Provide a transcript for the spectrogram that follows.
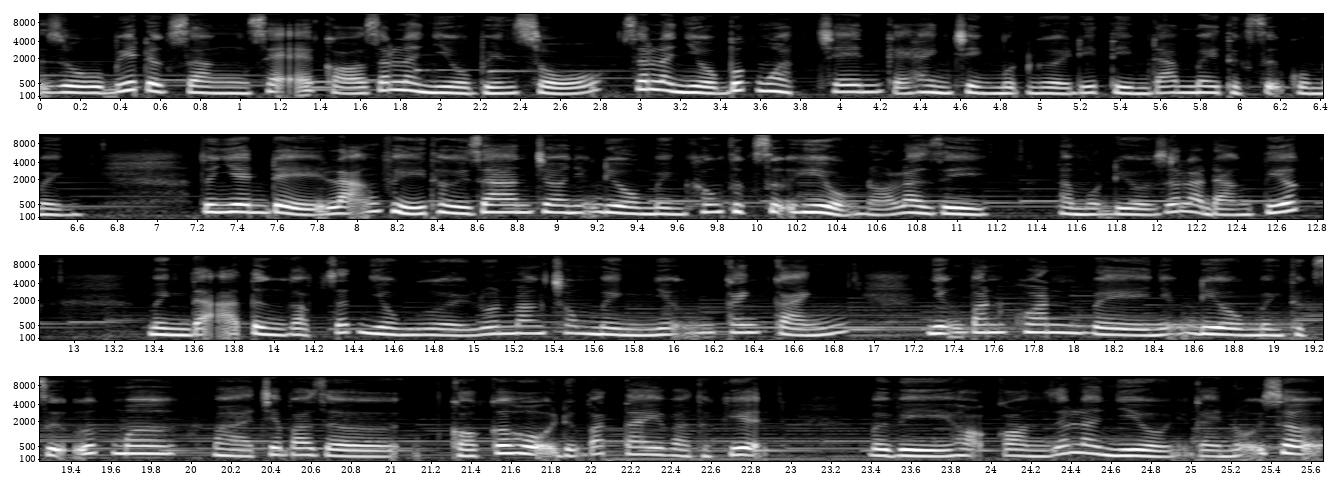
dù biết được rằng sẽ có rất là nhiều biến số rất là nhiều bước ngoặt trên cái hành trình một người đi tìm đam mê thực sự của mình. Tuy nhiên để lãng phí thời gian cho những điều mình không thực sự hiểu nó là gì là một điều rất là đáng tiếc. Mình đã từng gặp rất nhiều người luôn mang trong mình những canh cánh, những băn khoăn về những điều mình thực sự ước mơ mà chưa bao giờ có cơ hội được bắt tay vào thực hiện. Bởi vì họ còn rất là nhiều những cái nỗi sợ,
